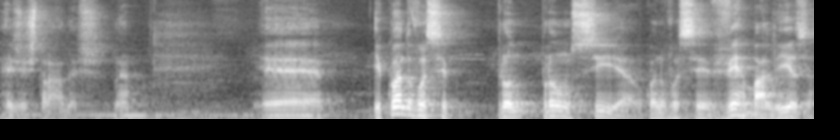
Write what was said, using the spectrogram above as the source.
registradas. Né? É, e quando você pronuncia, quando você verbaliza,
